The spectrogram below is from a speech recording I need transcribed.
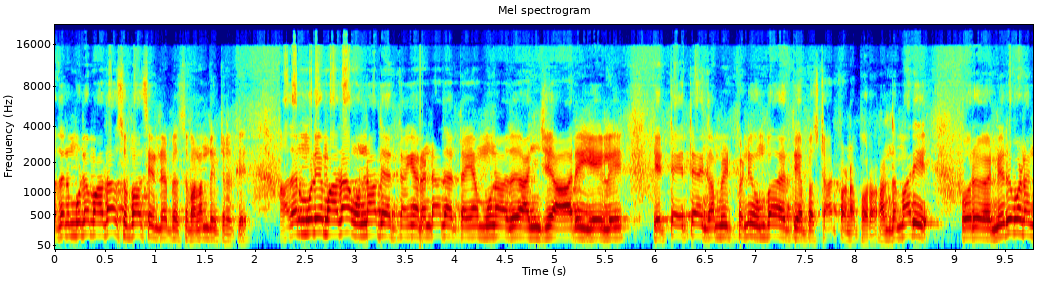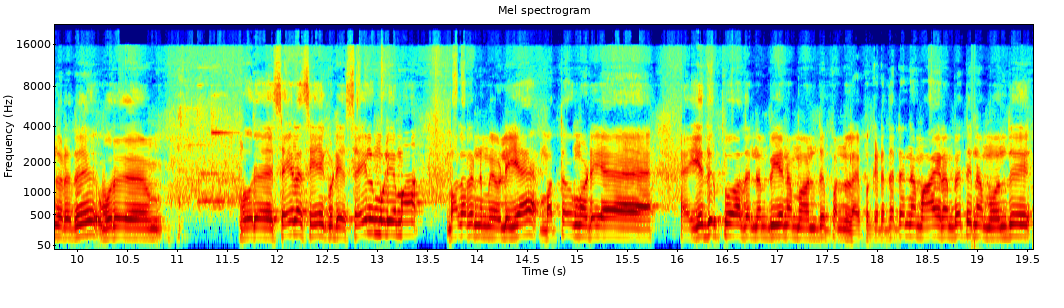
அதன் மூலமாக தான் சுபாஷ் என்டர்பிரைஸ் வளர்ந்துட்டு இருக்கு. அதன் மூலியமாக தான் ஒன்றாவது அத்தியாயம் ரெண்டாவது அத்தியாயம் மூணாவது அஞ்சு ஆறு ஏழு எட்டு அத்தியாயம் கம்ப்ளீட் பண்ணி ஒன்பதாவது இப்போ ஸ்டார்ட் பண்ண போகிறோம் அந்த மாதிரி ஒரு நிறுவனங்கிறது ஒரு ஒரு செயலை செய்யக்கூடிய செயல் மூலியமா வளரணுமே ஒழிய மற்றவங்களுடைய எதிர்ப்பு அதை நம்பியே நம்ம வந்து பண்ணல. இப்போ கிட்டத்தட்ட நம்ம ஆயிரம் பேர்த்துக்கு நம்ம வந்து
